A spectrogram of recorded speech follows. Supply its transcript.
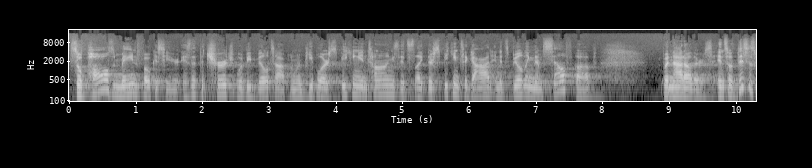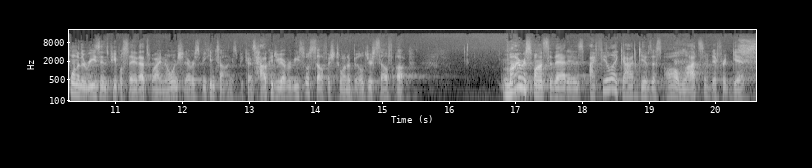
So, Paul's main focus here is that the church would be built up. And when people are speaking in tongues, it's like they're speaking to God and it's building themselves up but not others. And so this is one of the reasons people say that's why no one should ever speak in tongues, because how could you ever be so selfish to want to build yourself up? My response to that is I feel like God gives us all lots of different gifts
